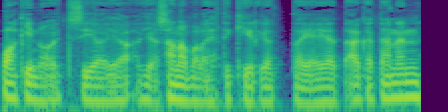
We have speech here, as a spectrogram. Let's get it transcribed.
pakinoitsija ja, ja sanomalehtikirjoittaja ja aika tämmöinen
